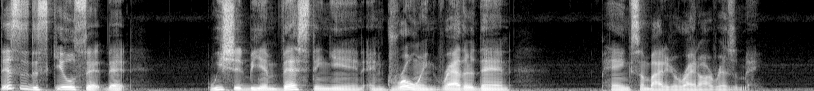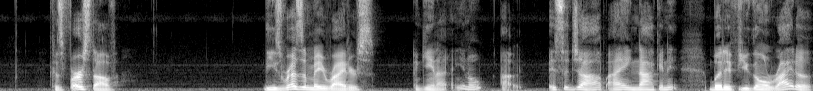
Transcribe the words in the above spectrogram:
This is the skill set that we should be investing in and growing rather than paying somebody to write our resume. Because, first off, these resume writers, again, I, you know, I, it's a job. I ain't knocking it. But if you're to write a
